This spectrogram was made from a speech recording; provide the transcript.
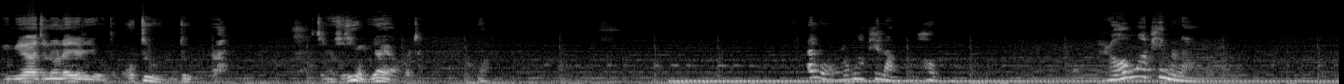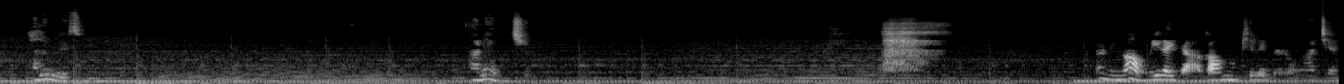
မိမိကကျွန်တော်နဲ့ယရီကိုတဘောတူမတူဘူးလားကျွန်တော်ယရီကိုမရရအောင်ပတ်တယ်အဲ့လိုရောမဖြစ်လာမှာမဟုတ်ဘူး ရောမဖြစ်မလားဘာလို့လဲဆိုဒါနဲ့မချစ်အဲ့ဒီငါ့ကိုမေးလိုက်တာအကောင်းဆုံးဖြစ်လိမ့်မယ်တော့ငါထင်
